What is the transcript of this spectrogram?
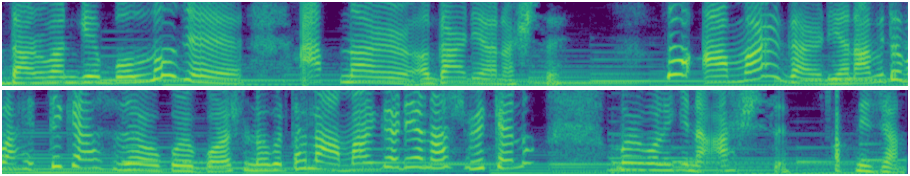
দারোয়ান গিয়ে বলল যে, আপনার গার্ডিয়ান আসছে। তো আমার গার্ডিয়ান আমি তো বাহির থেকে আসা যাওয়া করে পড়াশোনা করি, তাহলে আমার গার্ডিয়ান আসবে কেন? পরে বলে কিনা আসছে, আপনি যান।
